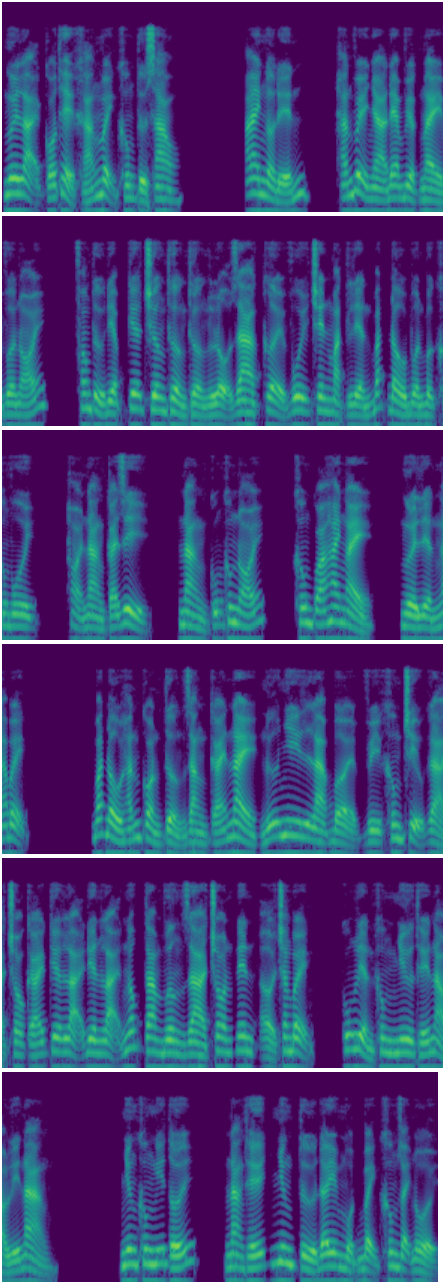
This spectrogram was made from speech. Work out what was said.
ngươi lại có thể kháng mệnh không từ sao. Ai ngờ đến, hắn về nhà đem việc này vừa nói, phong tử điệp kia trương thường thường lộ ra cười vui trên mặt liền bắt đầu buồn bực không vui, hỏi nàng cái gì, nàng cũng không nói, không quá hai ngày, người liền ngã bệnh. Bắt đầu hắn còn tưởng rằng cái này nữ nhi là bởi vì không chịu gả cho cái kia lại điên lại ngốc tam vương ra cho nên ở trang bệnh, cũng liền không như thế nào lý nàng. Nhưng không nghĩ tới, nàng thế nhưng từ đây một bệnh không dậy nổi,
